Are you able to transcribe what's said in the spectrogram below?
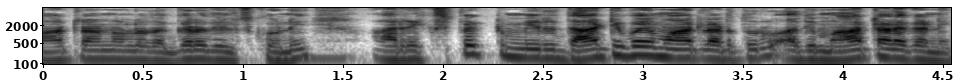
మాట్లాడిన వాళ్ళ దగ్గర తెలుసుకొని ఆ రెస్పెక్ట్ మీరు దాటిపోయి మాట్లాడుతారు అది మాట్లాడకండి.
